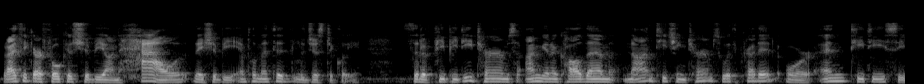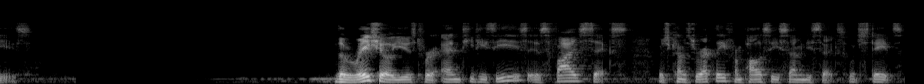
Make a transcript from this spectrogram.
but I think our focus should be on how they should be implemented logistically. Instead of PPD terms, I'm going to call them non-teaching terms with credit or NTTCs. The ratio used for NTTCs is 5-6, which comes directly from policy 76, which states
